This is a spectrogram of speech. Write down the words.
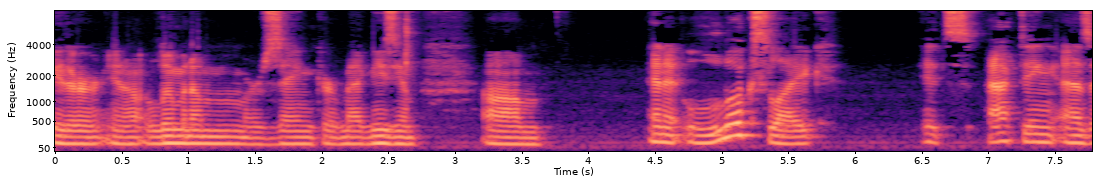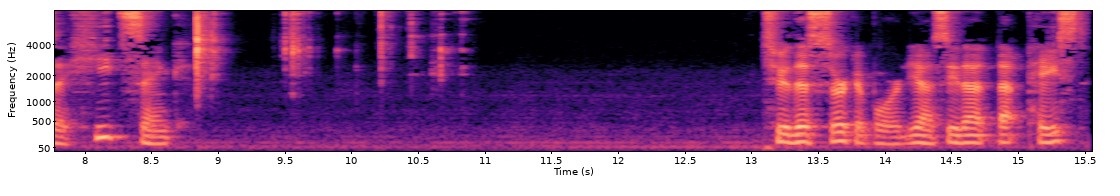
either you know aluminum or zinc or magnesium. Um, and it looks like it's acting as a heat sink to this circuit board. Yeah, see that that paste?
